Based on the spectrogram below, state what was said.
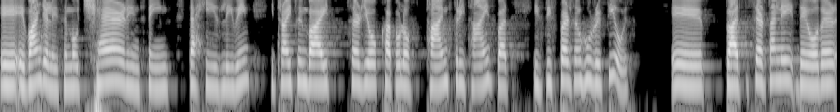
evangelism or sharing things that he is living. He tried to invite Sergio a couple of times, three times, but it's this person who refused. but certainly the other,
